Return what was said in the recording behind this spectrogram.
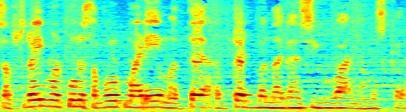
ಸಬ್ಸ್ಕ್ರೈಬ್ ಮಾಡ್ಕೊಂಡು ಸಪೋರ್ಟ್ ಮಾಡಿ ಮತ್ತೆ ಅಪ್ಡೇಟ್ ಬಂದಾಗ ಸಿಗುವ ನಮಸ್ಕಾರ.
